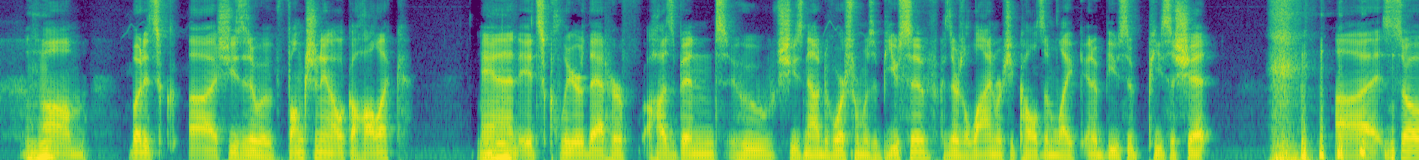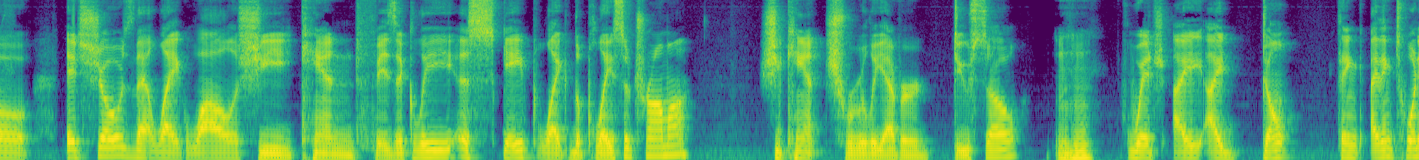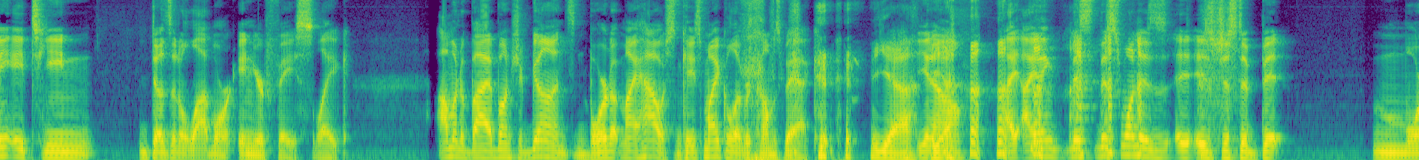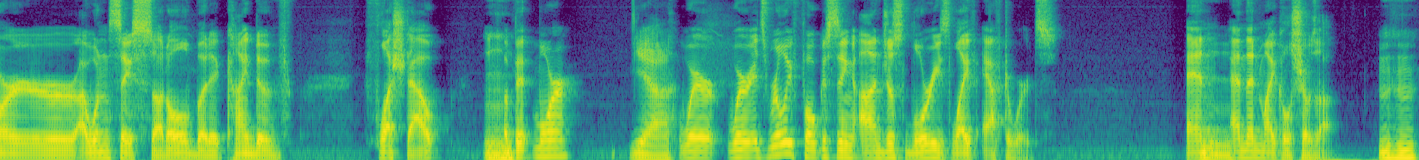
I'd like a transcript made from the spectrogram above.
Um, but it's uh, she's a functioning alcoholic, and it's clear that her husband, who she's now divorced from, was abusive. Because there's a line where she calls him like an abusive piece of shit. uh, so it shows that like while she can physically escape like the place of trauma, she can't truly ever do so. Mhm. Which I I don't think I think 2018 does it a lot more in your face. Like I'm gonna buy a bunch of guns and board up my house in case Michael ever comes back. Yeah. You know, I, I think this this one is is just a bit more. I wouldn't say subtle, but it kind of fleshed out a bit more. Yeah. Where where it's really focusing on just Laurie's life afterwards, and and then Michael shows up. Mm-hmm.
